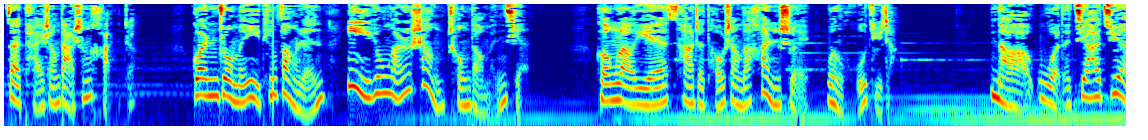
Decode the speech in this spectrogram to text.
在台上大声喊着，观众们一听放人，一拥而上，冲到门前。孔老爷擦着头上的汗水，问胡局长：“那我的家眷？”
